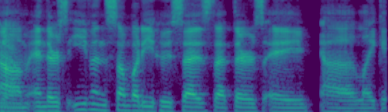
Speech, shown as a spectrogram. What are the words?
Yeah. Um, and there's even somebody who says that there's a uh, like a,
